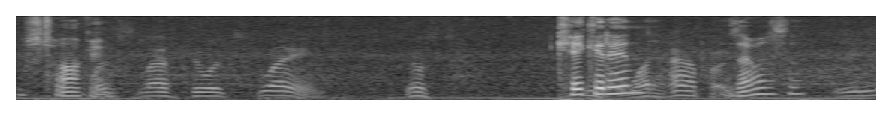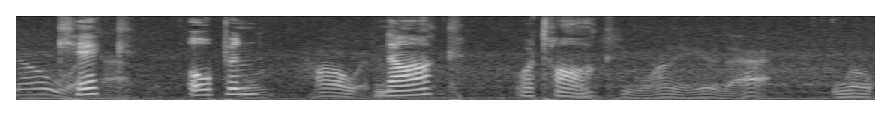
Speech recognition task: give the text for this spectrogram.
Who's talking? What's left to explain? Just Kick it in? what happened. Is that what it said? We know what Kick, happened. open, How it knock, or talk? makes you want to hear that. Well,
